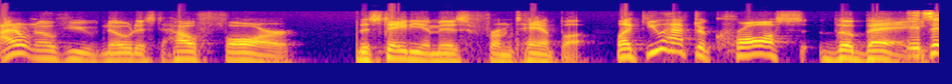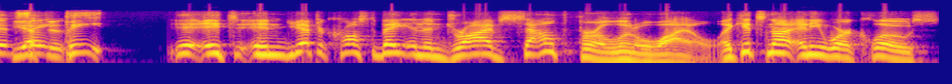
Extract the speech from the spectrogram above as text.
I don't know if you've noticed how far the stadium is from Tampa. Like you have to cross the bay. It's in St. Pete. Yeah, It's and you have to cross the bay and then drive south for a little while. Like it's not anywhere close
